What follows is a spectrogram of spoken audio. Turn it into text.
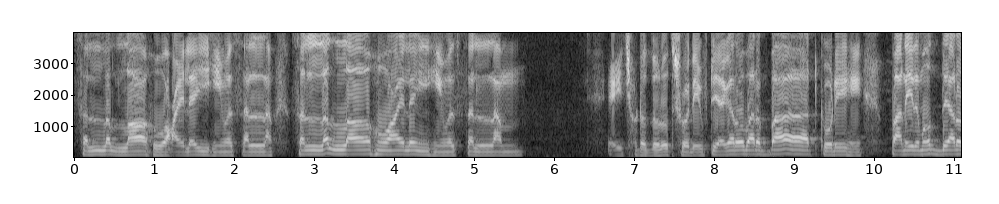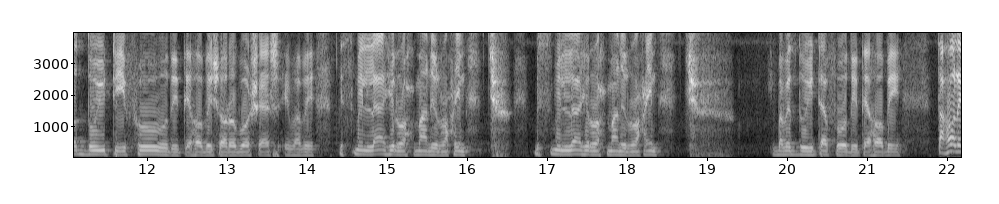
সাল্লাল্লাহু আলাইহি ওয়াসাল্লাম, সাল্লাল্লাহু আলাইহি ওয়াসাল্লাম। এই ছোট দরুদ শরীফটি এগারো বার পাঠ করে পানির মধ্যে আরও দুইটি ফু দিতে হবে সর্বশেষ। এভাবে বিসমিল্লাহির রহমানির রহিম বিসমিল্লাহির রহমানির রহিম এভাবে দুইটা ফু দিতে হবে। তাহলে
